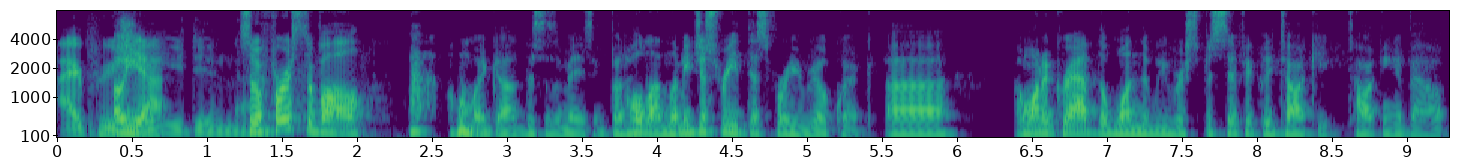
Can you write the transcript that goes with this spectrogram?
I appreciate oh, yeah. you doing that. So first of all, oh my god, this is amazing. But hold on, let me just read this for you real quick. Uh, I want to grab the one that we were specifically talking talking about,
